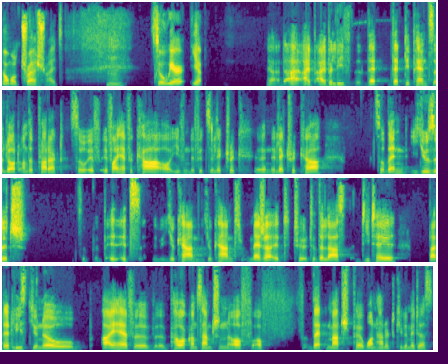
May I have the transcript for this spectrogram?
normal trash, right? Mm. So we're yeah. Yeah, I, I believe that that depends a lot on the product. So if, if I have a car or even if it's electric, an electric car, so then usage, it's, you can't, you can't measure it to, to the last detail but at least you know I have a, a power consumption of of that much per 100 kilometers.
